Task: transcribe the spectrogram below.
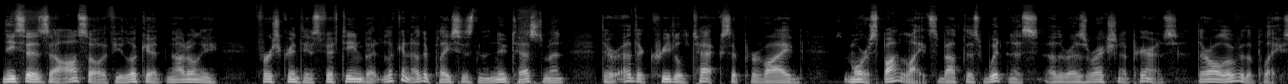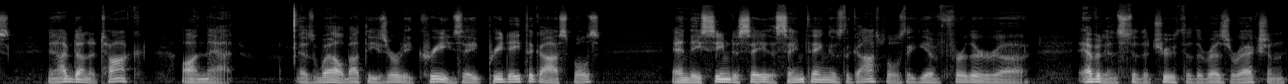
And he says uh, also, if you look at not only 1 Corinthians 15, but look in other places in the New Testament, there are other creedal texts that provide more spotlights about this witness of the resurrection appearance. They're all over the place. And I've done a talk on that as well about these early creeds. They predate the Gospels, and they seem to say the same thing as the Gospels. They give further uh, evidence to the truth of the resurrection.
